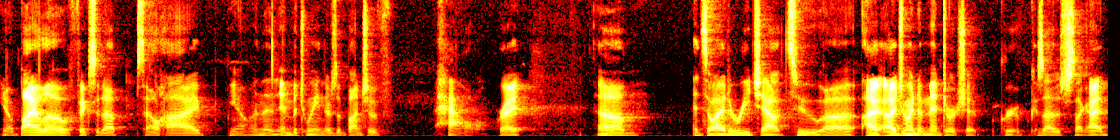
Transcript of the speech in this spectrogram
you know, buy low, fix it up, sell high, you know, and then in between there's a bunch of how, right? Um, and so I had to reach out to. Uh, I, I joined a mentorship group because I was just like, I,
